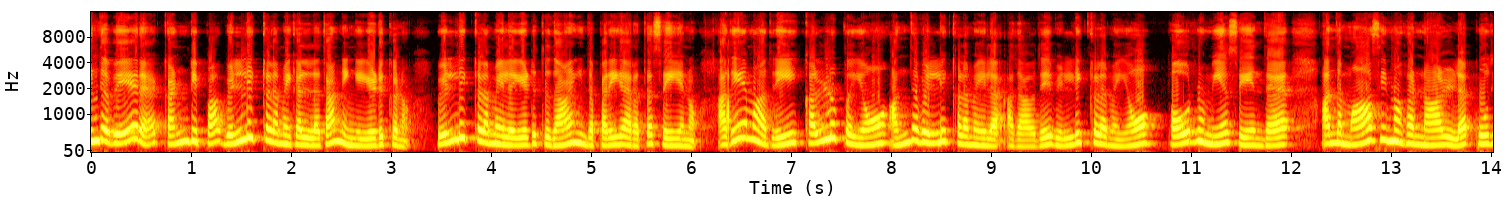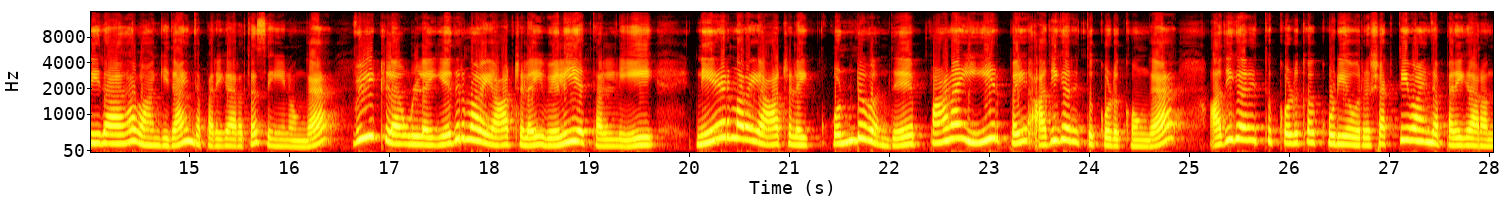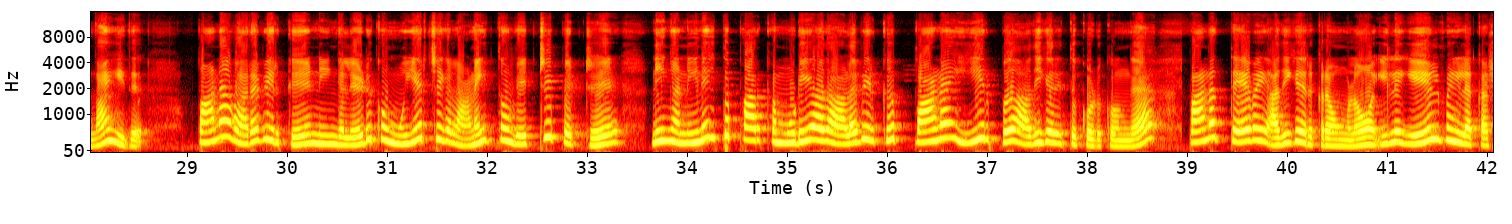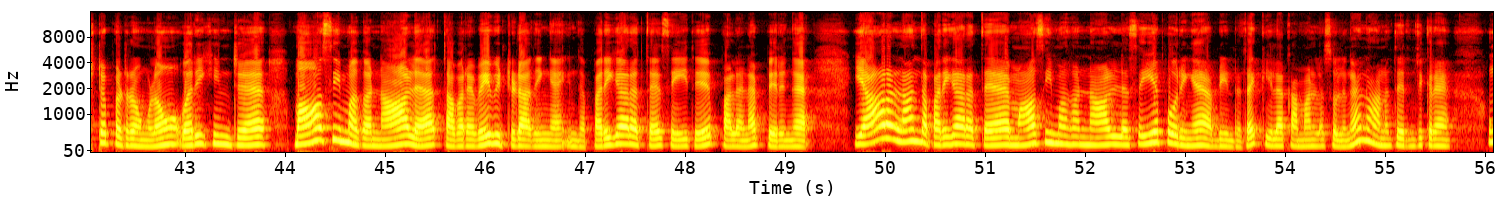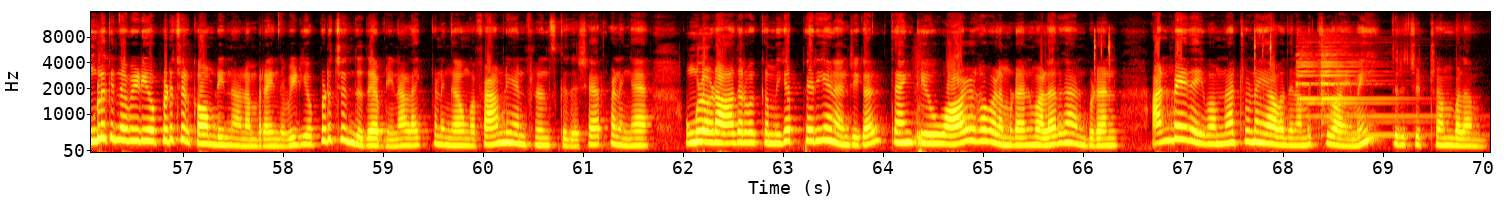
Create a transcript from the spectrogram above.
இந்த வேரை கண்டிப்பாக வெள்ளிக்கிழமைகளில் தான் நீங்கள் எடுக்கணும். வெள்ளிக்கிழமையில் எடுத்து தான் இந்த பரிகாரத்தை செய்யணும். அதே மாதிரி கல்லுப்பையும் அந்த வெள்ளிக்கிழமையில் அதாவது வெள்ளிக்கிழமையும் பௌர்ணமியும் சேர்ந்த அந்த மாசி மகன் நாளில் புதிதாக வாங்கி தான் இந்த பரிகாரத்தை செய்யணுங்க. வீட்டில் உள்ள எதிர்மறை ஆற்றலை வெளியே தள்ளி நேர்மறை ஆற்றலை கொண்டு வந்து பண ஈர்ப்பை அதிகரித்து கொடுக்குங்க. அதிகரித்து கொடுக்கக்கூடிய ஒரு சக்தி வாய்ந்த பரிகாரம் தான் இது. பண வரவிற்கு நீங்கள் எடுக்கும் முயற்சிகள் அனைத்தும் வெற்றி பெற்று நீங்கள் நினைத்து பார்க்க முடியாத அளவிற்கு பண ஈர்ப்பு அதிகரித்து கொடுக்குங்க. பண தேவை அதிகம் இருக்கிறவங்களும் இல்லை ஏழ்மையில் கஷ்டப்படுறவங்களும் வருகின்ற மாசி மக நாளை தவறவே விட்டுடாதீங்க. இந்த பரிகாரத்தை செய்து பலனை பெறுங்க. யாரெல்லாம் இந்த பரிகாரத்தை மாசி மகன் நாளில் செய்ய போகிறீங்க அப்படின்றத கீழே கமெண்டில் சொல்லுங்கள் நானும் தெரிஞ்சுக்கிறேன். உங்களுக்கு இந்த வீடியோ பிடிச்சிருக்கோம் அப்படின்னு நான் நம்புகிறேன் இந்த வீடியோ பிடிச்சிருந்தது அப்படின்னா லைக் பண்ணுங்கள் உங்கள் ஃபேமிலி அண்ட் ஃப்ரெண்ட்ஸ்க்கு இதை ஷேர் பண்ணுங்கள் உங்களோட ஆதரவுக்கு மிகப்பெரிய நன்றிகள். தேங்க்யூ வாழ்க வளமுடன் வளர்க அன்புடன். அன்பே தெய்வம் நற்றுணையாவது நமச்சிவாயமை. திருச்சிற்றம்பலம்.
